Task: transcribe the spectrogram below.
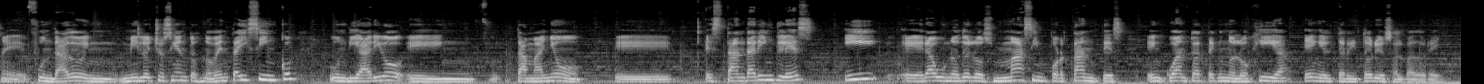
eh, fundado en 1895 un diario en tamaño eh, estándar inglés y era uno de los más importantes en cuanto a tecnología en el territorio salvadoreño.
